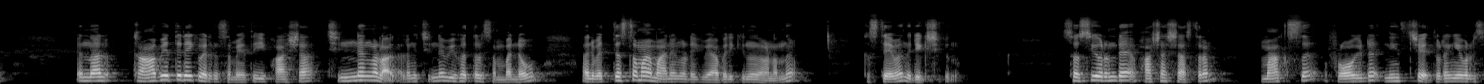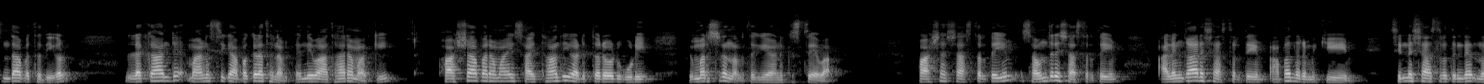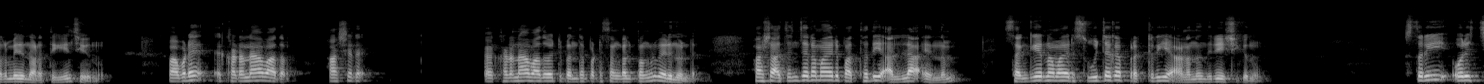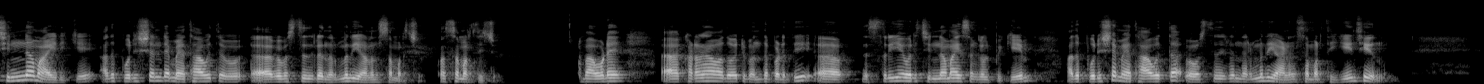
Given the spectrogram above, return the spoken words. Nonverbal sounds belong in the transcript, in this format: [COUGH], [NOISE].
എന്നാൽ കാവ്യത്തിലേക്ക് വരുന്ന സമയത്ത് ഈ ഭാഷ ചിഹ്നങ്ങളാൽ അല്ലെങ്കിൽ ചിഹ്ന വ്യൂഹത്തിൽ സമ്പന്നവും അതിന് വ്യത്യസ്തമായ മാനങ്ങളിലേക്ക് വ്യാപരിക്കുന്നതാണെന്ന് ക്രിസ്തേവ നിരീക്ഷിക്കുന്നു. സൊസ്യൂറിന്റെ ഭാഷാശാസ്ത്രം മാർക്സ് ഫ്രോയിഡ് നീറ്റ്ഷെ തുടങ്ങിയവരുടെ ചിന്താപദ്ധതികൾ ലക്കാന്റെ മാനസിക അപഗ്രഥനം എന്നിവ ആധാരമാക്കി ഭാഷാപരമായി സൈദ്ധാന്തിക അടിത്തറയോടുകൂടി വിമർശനം നടത്തുകയാണ് ക്രിസ്തേവ. ഭാഷാശാസ്ത്രത്തെയും സൗന്ദര്യശാസ്ത്രത്തെയും അലങ്കാരശാസ്ത്രത്തെയും അപനിർമ്മിക്കുകയും ചിഹ്നശാസ്ത്രത്തിന്റെ നിർമ്മിതി നടത്തുകയും ചെയ്യുന്നു. അപ്പോൾ അവിടെ ഘടനാവാദം ഭാഷയുടെ ഘടനാവാദവുമായിട്ട് ബന്ധപ്പെട്ട സങ്കല്പങ്ങൾ വരുന്നുണ്ട്. ഭാഷ അചഞ്ചലമായൊരു പദ്ധതി അല്ല എന്നും സങ്കീർണമായ ഒരു സൂചക പ്രക്രിയ ആണെന്ന് നിരീക്ഷിക്കുന്നു. സ്ത്രീ ഒരു ചിഹ്നമായിരിക്കെ അത് പുരുഷന്റെ മേധാവിത്വ വ്യവസ്ഥിതിയുടെ നിർമ്മിതിയാണെന്ന് സമർച്ചു സമർത്ഥിച്ചു. അപ്പോൾ അവിടെ ഘടനാവാദവുമായിട്ട് ബന്ധപ്പെടുത്തി സ്ത്രീയെ ഒരു ചിഹ്നമായി സങ്കല്പിക്കുകയും അത് പുരുഷ മേധാവിത്വ വ്യവസ്ഥിതിയുടെ നിർമ്മിതിയാണെന്ന് സമർത്ഥിക്കുകയും ചെയ്യുന്നു.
